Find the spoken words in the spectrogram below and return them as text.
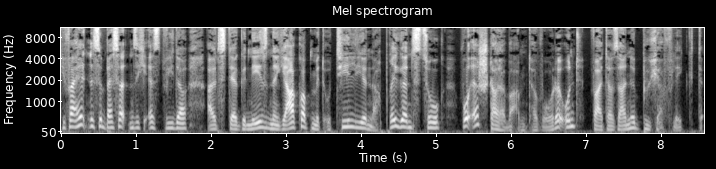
Die Verhältnisse besserten sich erst wieder, als der genesene Jakob mit Ottilie nach Bregenz zog, wo er Steuerbeamter wurde und weiter seine Bücher pflegte.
